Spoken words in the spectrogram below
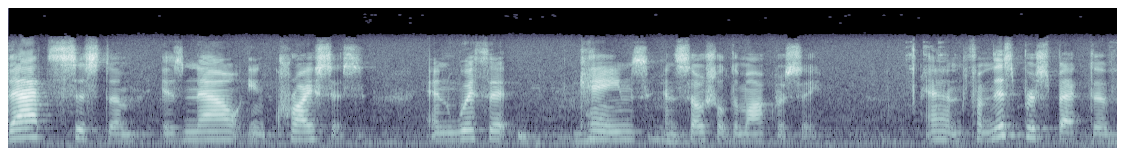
That system is now in crisis, and with it, Keynes and social democracy. And from this perspective,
